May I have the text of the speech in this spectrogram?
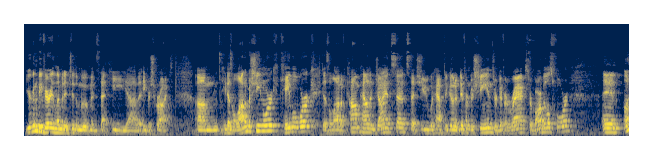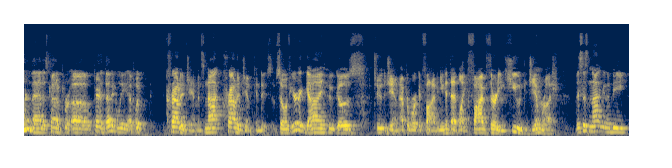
you're going to be very limited to the movements that he uh, that he prescribes. Um, he does a lot of machine work, cable work, does a lot of compound and giant sets that you would have to go to different machines or different racks or barbells for. And under that is kind of uh, parenthetically, I put crowded gym. It's not crowded gym conducive. So if you're a guy who goes to the gym after work at five and you get that like 5.30 huge gym rush, this is not gonna be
